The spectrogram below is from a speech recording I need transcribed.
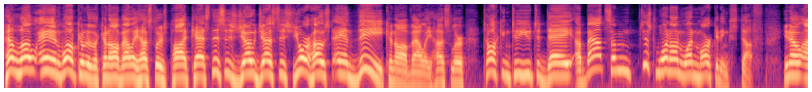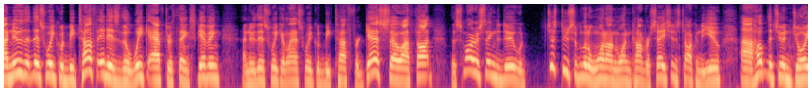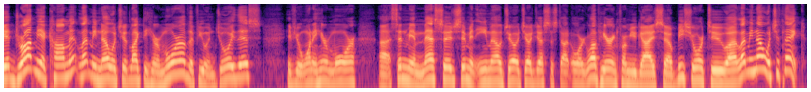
Hello and welcome to the Kanawha Valley Hustlers podcast. This is Joe Justice, your host and the Kanawha Valley Hustler, talking to you today about some just one on one marketing stuff. You know, I knew that this week would be tough. It is the week after Thanksgiving. I knew this week and last week would be tough for guests, so I thought the smartest thing to do would just do some little one on one conversations talking to you. I uh, hope that you enjoy it. Drop me a comment. Let me know what you'd like to hear more of if you enjoy this, if you want to hear more. Uh, send me a message, send me an email, joe at joejustice.org. Love hearing from you guys, so be sure to uh, let me know what you think.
